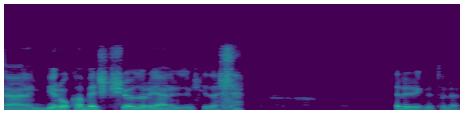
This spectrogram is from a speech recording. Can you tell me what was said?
Yani bir oka 5 kişi ölür yani bizimkiler. Nereye kötüler.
